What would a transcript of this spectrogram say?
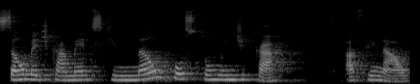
são medicamentos que não costumo indicar. Afinal,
